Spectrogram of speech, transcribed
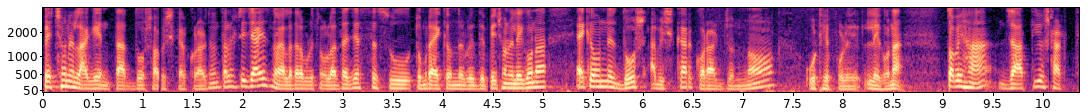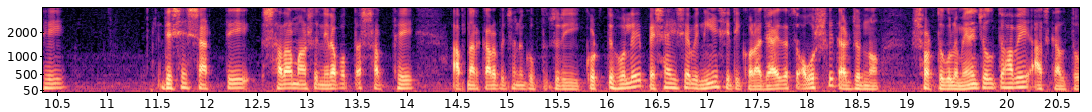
পেছনে লাগেন তার দোষ আবিষ্কার করার জন্য, তাহলে সেটি জায়জ নয়। আল্লাহ বলেছেন আল্লাহ তাজাসু তোমরা একে অন্যের বিরুদ্ধে পেছনে লেগো না। একে অন্যের দোষ আবিষ্কার করার জন্য উঠে পড়ে লেগো না। তবে হ্যাঁ জাতীয় স্বার্থে দেশের স্বার্থে, সাধারণ মানুষের নিরাপত্তার স্বার্থে আপনার কারও পেছনে গুপ্তচুরি করতে হলে পেশা হিসাবে নিয়ে সেটি করা যায়। আছে অবশ্যই তার জন্য শর্তগুলো মেনে চলতে হবে। আজকাল তো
